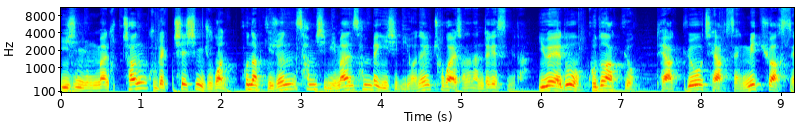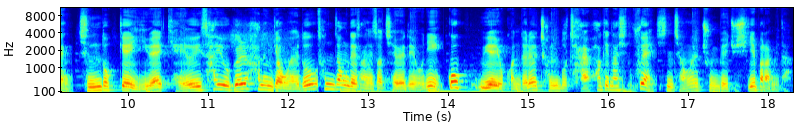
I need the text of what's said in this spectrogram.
26만 9,976원, 혼합 기준 32만 320 22원을 초과해서는 안 되겠습니다. 이외에도 고등학교, 대학교 재학생 및 휴학생, 진돗개 이외 개의 사육을 하는 경우에도 선정 대상에서 제외되어 오니 꼭 위의 요건들을 전부 잘 확인하신 후에 신청을 준비해 주시기 바랍니다.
